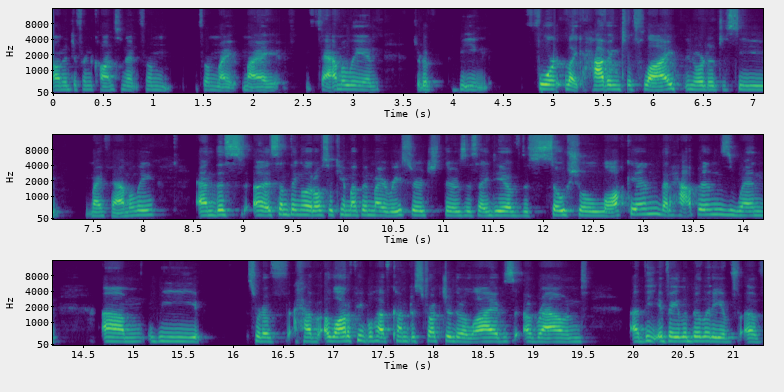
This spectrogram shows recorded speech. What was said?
on a different continent from from my my family and sort of being for like having to fly in order to see my family and this uh, is something that also came up in my research there's this idea of the social lock-in that happens when um, we sort of have a lot of people have come to structure their lives around uh, the availability of, of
